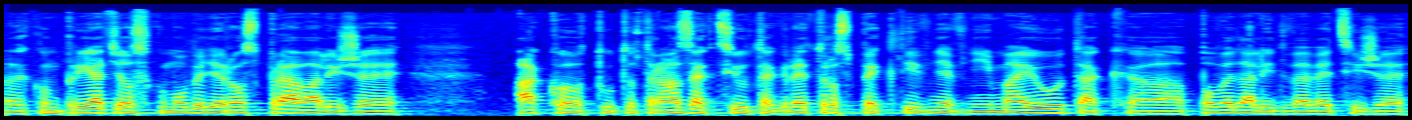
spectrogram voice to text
na takom priateľskom obede rozprávali, že ako túto transakciu tak retrospektívne vnímajú, tak uh, povedali dve veci, že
